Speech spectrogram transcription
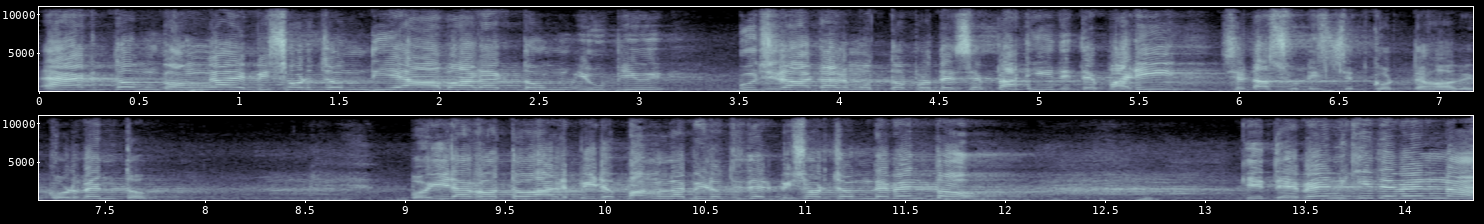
একদম গঙ্গায় বিসর্জন দিয়ে আবার একদম ইউপি, গুজরাট আর মধ্যপ্রদেশে পাঠিয়ে দিতে পারি, সেটা সুনিশ্চিত করতে হবে। করবেন তো? বহিরাগত আর বাংলা বিরোধীদের বিসর্জন দেবেন তো? কি দেবেন কি দেবেন না?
